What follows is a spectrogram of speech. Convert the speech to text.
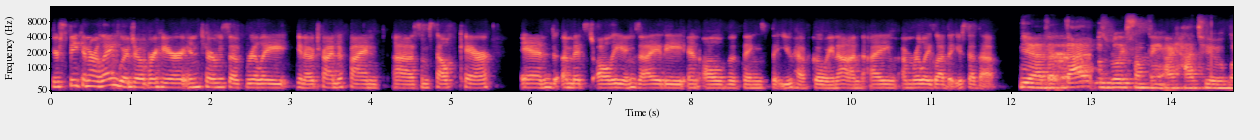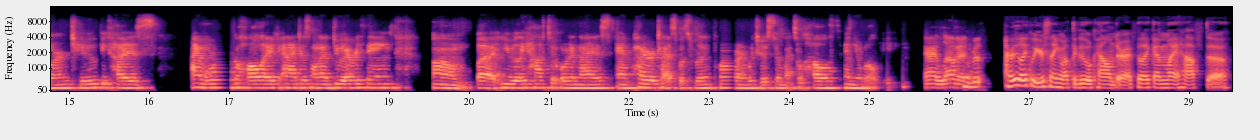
you're speaking our language over here in terms of really, you know, trying to find uh, some self care and amidst all the anxiety and all the things that you have going on. I, I'm really glad that you said that. Yeah, that, that was really something I had to learn too because I'm a workaholic and I just want to do everything. Um, but you really have to organize and prioritize what's really important, which is your mental health and your well being. I love it. I really like what you're saying about the Google Calendar. I feel like I might have to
